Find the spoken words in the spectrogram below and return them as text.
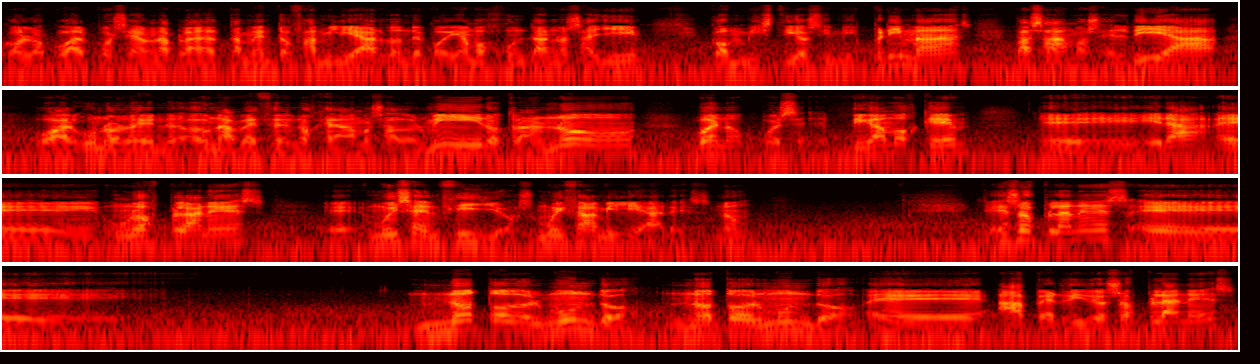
con lo cual pues era un apartamento familiar donde podíamos juntarnos allí con mis tíos y mis primas, pasábamos el día, o algunos unas veces nos quedábamos a dormir, otras no, bueno, pues digamos que eh, era eh, unos planes muy sencillos, muy familiares, ¿no? Esos planes no todo el mundo, no todo el mundo eh, ha perdido esos planes,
